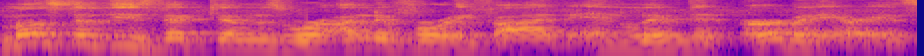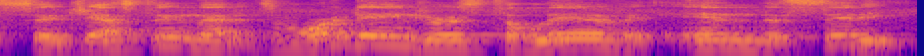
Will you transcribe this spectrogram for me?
Most of these victims were under 45 and lived in urban areas, suggesting that it's more dangerous to live in the city.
